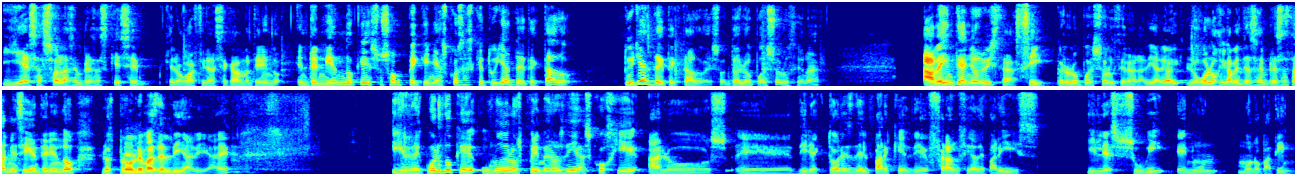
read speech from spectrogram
Y esas son las empresas que, se, que luego al final se acaban manteniendo. Entendiendo que eso son pequeñas cosas que tú ya has detectado. Tú ya has detectado eso, entonces lo puedes solucionar. A 20 años vista, sí, pero lo puedes solucionar a día de hoy. Luego, lógicamente, esas empresas también siguen teniendo los problemas del día a día. ¿eh? Y recuerdo que uno de los primeros días cogí a los eh, directores del parque de Francia, de París, y les subí en un monopatín.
